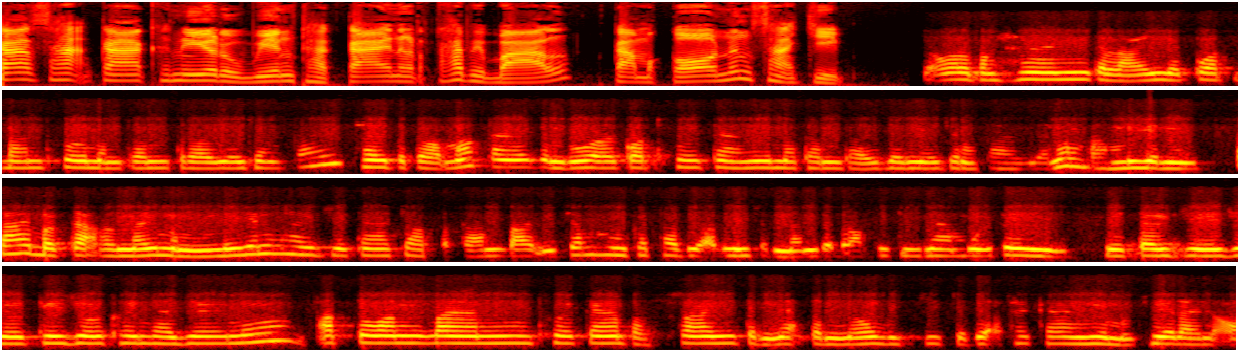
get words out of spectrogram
ការសហការគ្នារវាងថៅកែនិងរដ្ឋាភិបាលកម្មករនិងសហជីព។ ល្អបង្ហាញកន្លែងដែលគាត់បានធ្វើមិនត្រឹមត្រូវអីចឹងទៅហើយបន្ទាប់មកការសម្រួលឲ្យគាត់ធ្វើការងារមកត្រឹមត្រូវវិញអីចឹងទៅអានោះបើមានតែបើករណីមិនមានហើយជាការចាប់ប្រកាន់បែបអញ្ចឹងខ្ញុំគិតថាវាអត់មានចំណេញទៅដល់ពីទីណាមួយទេវាទៅជាយល់គេយល់ឃើញថាយើងនោះអត់ទាន់បានធ្វើការប្រស័យតំណាក់តំណងវិជ្ជាជីវៈធ្វើការងារមួយគ្នាដែលល្អ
